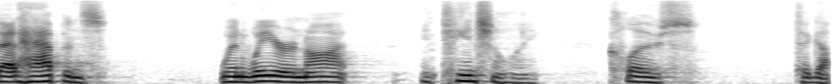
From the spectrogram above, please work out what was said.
That happens when we are not intentionally close to God.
